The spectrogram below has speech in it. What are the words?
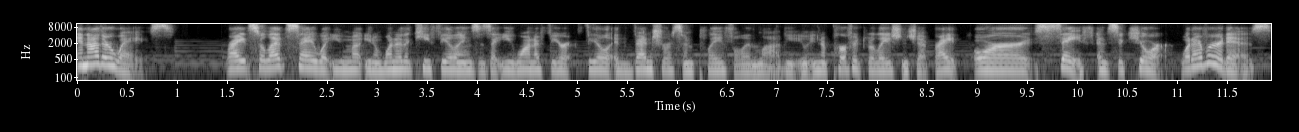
in other ways. Right. So let's say what you, you know, one of the key feelings is that you want to feel, feel adventurous and playful in love, you, in a perfect relationship, right? Or safe and secure, whatever it is.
